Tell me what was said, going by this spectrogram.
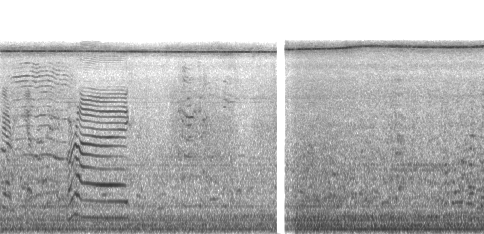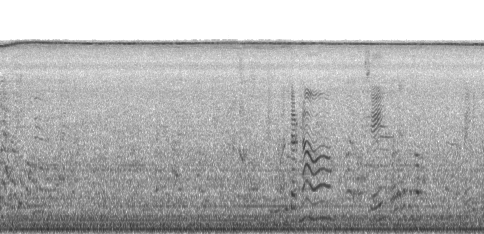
ferry. Yan. Umandar na, oh. See? Tayo dito.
